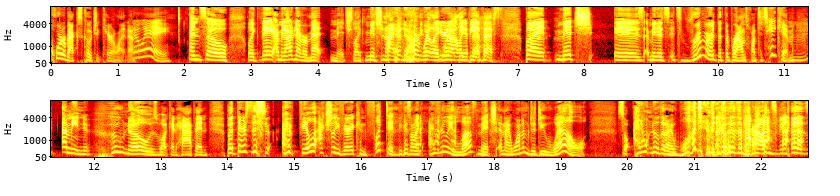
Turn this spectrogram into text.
quarterbacks coach at Carolina. no way. And so, like they, I mean, I've never met Mitch. Like Mitch and I aren't like we're not not like. BFFs, but Mitch is. I mean, it's it's rumored that the Browns want to take him. Mm-hmm. I mean, who knows what could happen? But there's this. I feel actually very conflicted because I'm like, I really love Mitch and I want him to do well. So I don't know that I want him to go to the Browns because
